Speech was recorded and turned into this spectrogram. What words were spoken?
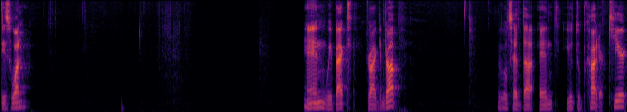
this one. And we back, drag and drop. We will set the end YouTube header here.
